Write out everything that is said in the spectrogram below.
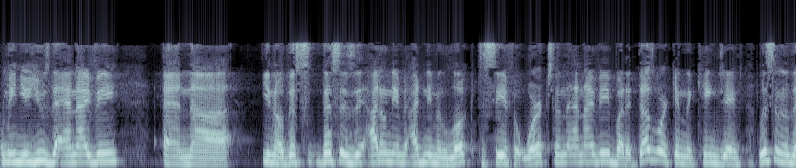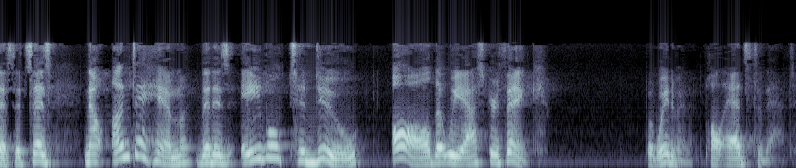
I mean, you use the NIV, and uh, you know, this, this is, I don't even, I didn't even look to see if it works in the NIV, but it does work in the King James. Listen to this. It says, Now unto him that is able to do all that we ask or think. But wait a minute. Paul adds to that.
